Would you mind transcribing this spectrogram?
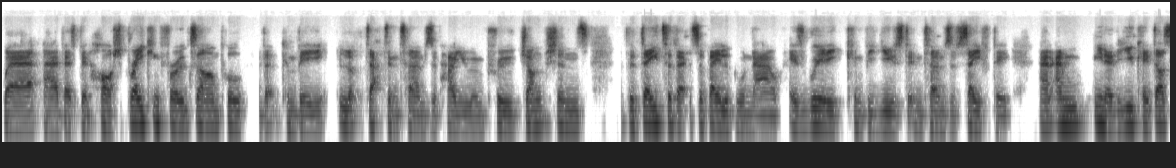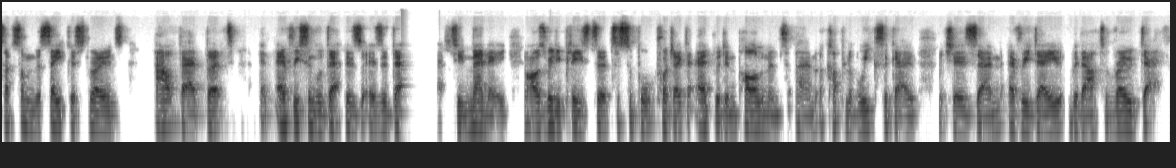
where uh, there's been harsh braking, for example, that can be looked at in terms of how you improve junctions. The data that's available now is really can be used in terms of safety. And, and you know, the UK does have some of the safest roads out there, but every single death is, is a death too many. I was really pleased to, to support Project Edward in Parliament um, a couple of weeks ago, which is um, every day without a road death.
